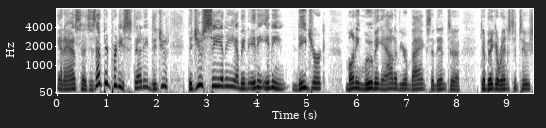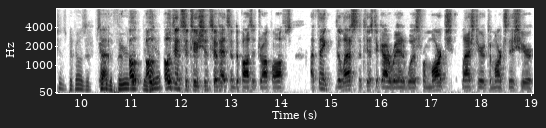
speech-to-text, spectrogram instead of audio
in assets. Has that been pretty steady? Did you did you see any? I mean, any any knee jerk money moving out of your banks and into to bigger institutions because of some yeah, of the fears both, that, both, both, institutions have had some deposit drop offs. I think the last statistic I read was from March last year to March this year,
